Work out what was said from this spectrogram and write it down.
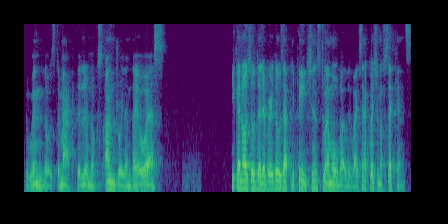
the Windows, the Mac, the Linux, Android, and iOS, you can also deliver those applications to a mobile device in a question of seconds.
